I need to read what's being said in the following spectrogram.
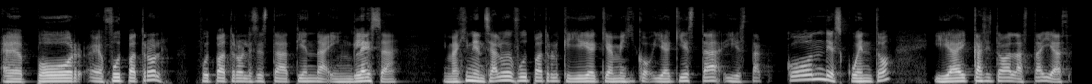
eh, por Food Patrol. Food Patrol es esta tienda inglesa. Imagínense algo de Food Patrol que llegue aquí a México y aquí está y está con descuento y hay casi todas las tallas.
